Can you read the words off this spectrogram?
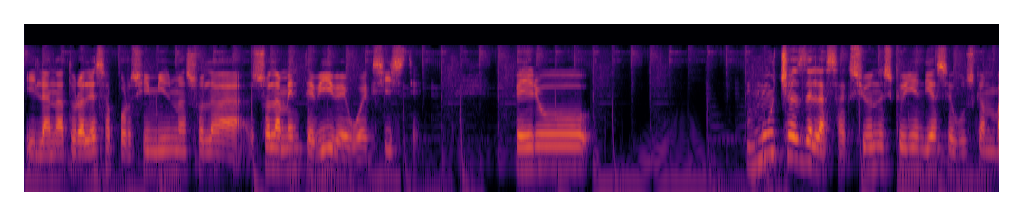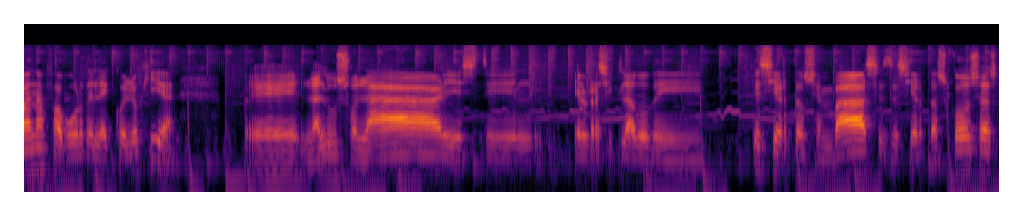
y la naturaleza por sí misma sola, solamente vive o existe. Pero muchas de las acciones que hoy en día se buscan van a favor de la ecología. Eh, la luz solar, este, el, reciclado de ciertos envases, de ciertas cosas.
